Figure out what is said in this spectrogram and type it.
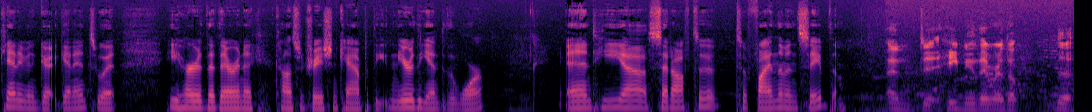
can't even get, get into it. He heard that they're in a concentration camp at the near the end of the war, and he uh, set off to, to find them and save them. And did, he knew they were the, the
